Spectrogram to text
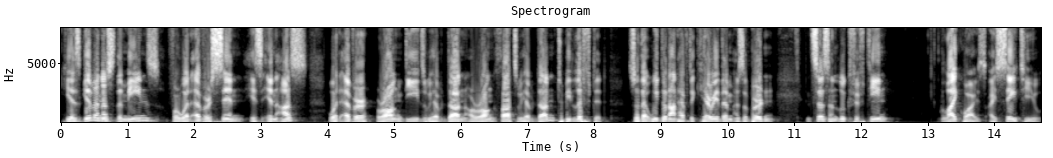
He has given us the means for whatever sin is in us, whatever wrong deeds we have done or wrong thoughts we have done, to be lifted so that we do not have to carry them as a burden. It says in Luke 15, Likewise, I say to you,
